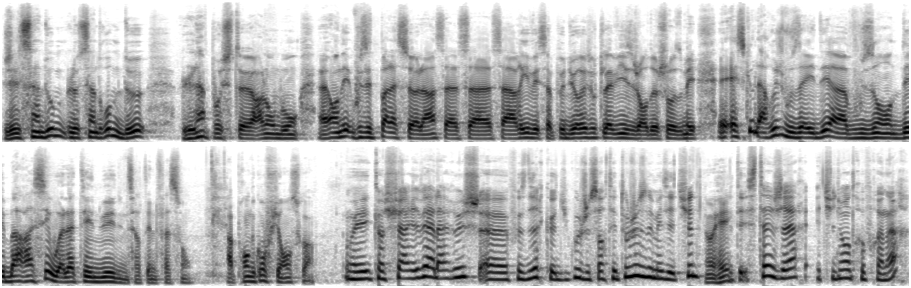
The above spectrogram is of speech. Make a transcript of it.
j'ai le syndrome, le syndrome de l'imposteur. Allons bon, euh, on est, vous n'êtes pas la seule, hein, ça, ça- ça arrive et ça peut durer toute la vie, ce genre de choses. Mais est-ce que la ruche vous a aidé à vous en débarrasser ou à l'atténuer d'une certaine façon? À prendre confiance, quoi. Oui, quand je suis arrivée à la ruche, il faut se dire que du coup, je sortais tout juste de mes études. Oui. J'étais stagiaire, étudiant entrepreneur,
